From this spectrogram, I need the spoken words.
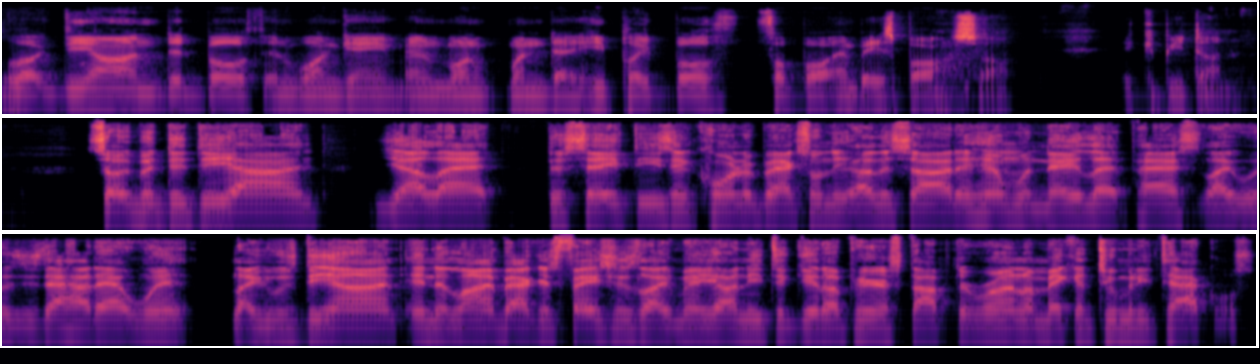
Look, Deion did both in one game and one one day. He played both football and baseball, so it could be done. So, but did Deion yell at the safeties and cornerbacks on the other side of him when they let pass? Like, was is that how that went? Like, was Deion in the linebackers' faces like, man, y'all need to get up here and stop the run? I'm making too many tackles.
